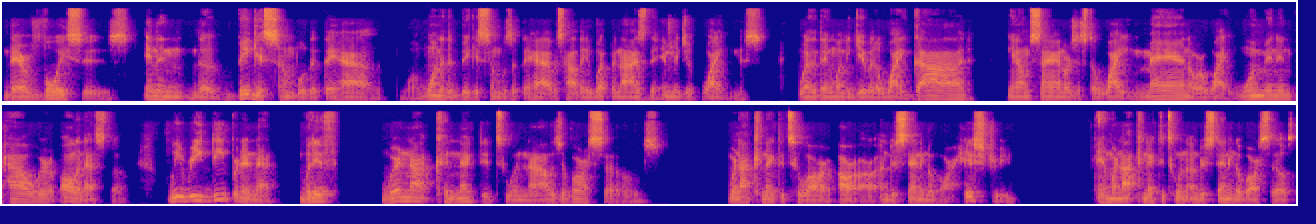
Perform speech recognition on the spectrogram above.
their voices. And then the biggest symbol that they have, well, one of the biggest symbols that they have is how they weaponize the image of whiteness, whether they want to give it a white God, you know what I'm saying, or just a white man or a white woman in power, all of that stuff we read deeper than that. But if we're not connected to a knowledge of ourselves, we're not connected to our, our, our understanding of our history, and we're not connected to an understanding of ourselves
